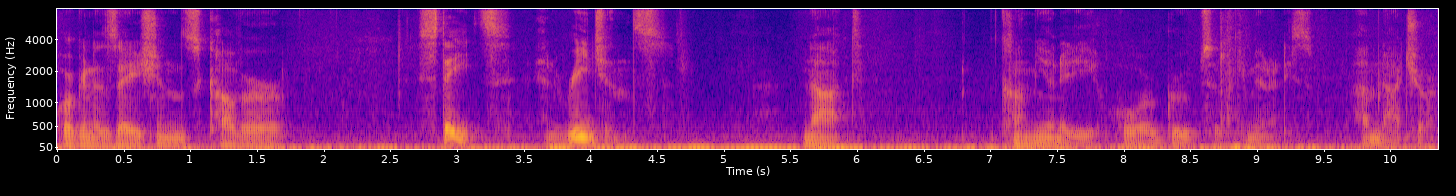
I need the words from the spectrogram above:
organizations cover states and regions, not community or groups of communities? I'm not sure.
